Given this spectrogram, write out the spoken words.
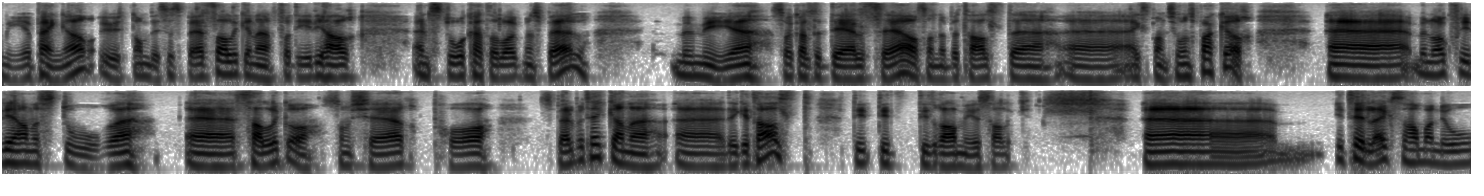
mye penger utenom disse spillsalgene, fordi de har en stor katalog med spill med mye såkalte DLC-er, sånne betalte eh, ekspansjonspakker. Eh, men òg fordi de har store eh, salgene som skjer på spillbutikkene eh, digitalt, de, de, de, drar mye salg. Eh, I tillegg så har man jo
